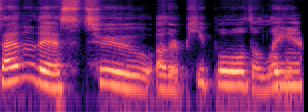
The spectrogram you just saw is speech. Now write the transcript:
send this to other people the land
